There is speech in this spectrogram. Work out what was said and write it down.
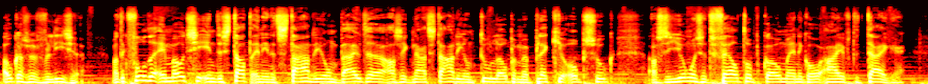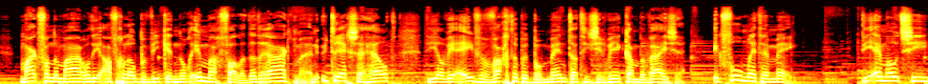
ook als we verliezen. Want ik voel de emotie in de stad en in het stadion buiten als ik naar het stadion toe loop en mijn plekje opzoek. Als de jongens het veld opkomen en ik hoor Eye of the Tiger. Mark van der Marel die afgelopen weekend nog in mag vallen, dat raakt me. Een Utrechtse held die alweer even wacht op het moment dat hij zich weer kan bewijzen. Ik voel met hem mee. Die emotie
